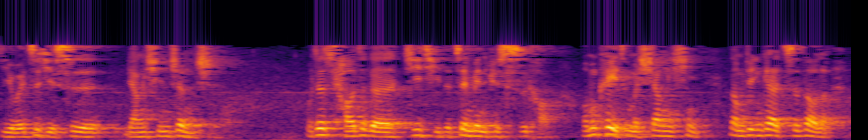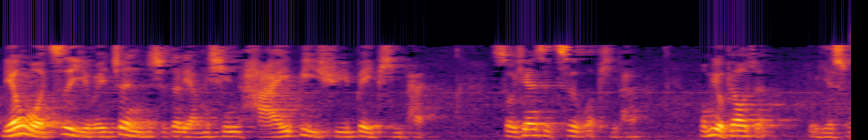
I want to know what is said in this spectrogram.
以为自己是良心正直。我就朝这个积极的正面的去思考。我们可以这么相信，那我们就应该知道了，连我自以为正直的良心，还必须被批判。首先是自我批判。我们有标准，有耶稣。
